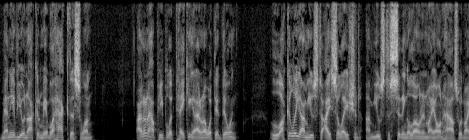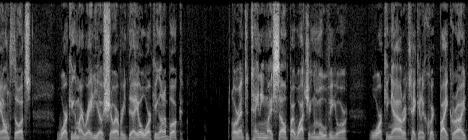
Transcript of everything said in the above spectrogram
Many of you are not going to be able to hack this one. I don't know how people are taking it. I don't know what they're doing. Luckily, I'm used to isolation. I'm used to sitting alone in my own house with my own thoughts, working on my radio show every day, or working on a book, or entertaining myself by watching a movie, or working out or taking a quick bike ride.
